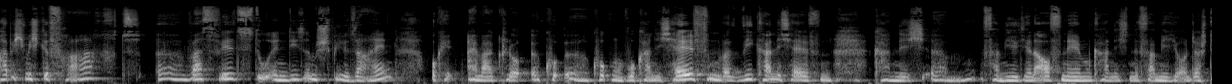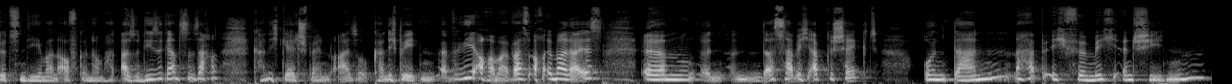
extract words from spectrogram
habe ich mich gefragt, äh, was willst du in diesem Spiel sein? Okay, einmal äh, äh, gucken, wo kann ich helfen, wie kann ich helfen? Kann ich ähm, Familien aufnehmen? Kann ich eine Familie unterstützen, die jemand aufgenommen hat? Also diese ganzen Sachen, kann ich Geld spenden? Also kann ich beten? Wie auch immer, was auch immer da ist, ähm, das habe ich abgeschickt. Und dann habe ich für mich entschieden,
